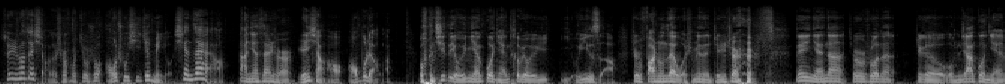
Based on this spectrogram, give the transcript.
所以说在小的时候就是说熬除夕真没有，现在啊大年三十人想熬熬不了了。我记得有一年过年特别有有意思啊，这是发生在我身边的真事儿。那一年呢，就是说呢，这个我们家过年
